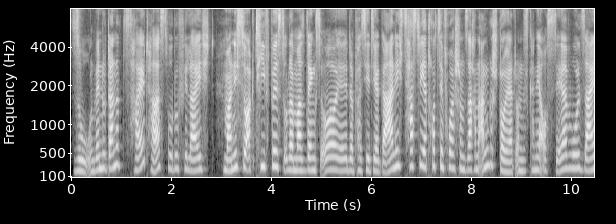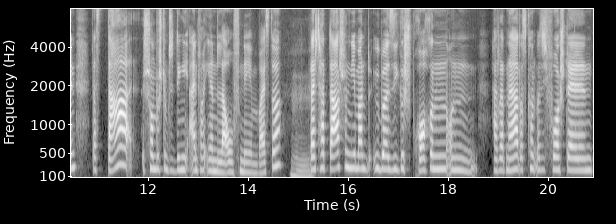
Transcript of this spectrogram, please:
So, und wenn du dann eine Zeit hast, wo du vielleicht mal nicht so aktiv bist oder mal denkst, oh, da passiert ja gar nichts, hast du ja trotzdem vorher schon Sachen angesteuert. Und es kann ja auch sehr wohl sein, dass da schon bestimmte Dinge einfach ihren Lauf nehmen, weißt du? Hm. Vielleicht hat da schon jemand über sie gesprochen und hat gesagt, naja, das könnte man sich vorstellen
